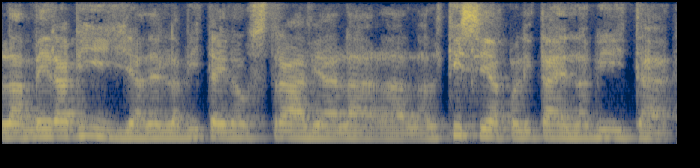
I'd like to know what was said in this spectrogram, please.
la meraviglia della vita in Australia, la, la, l'altissima qualità della vita,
